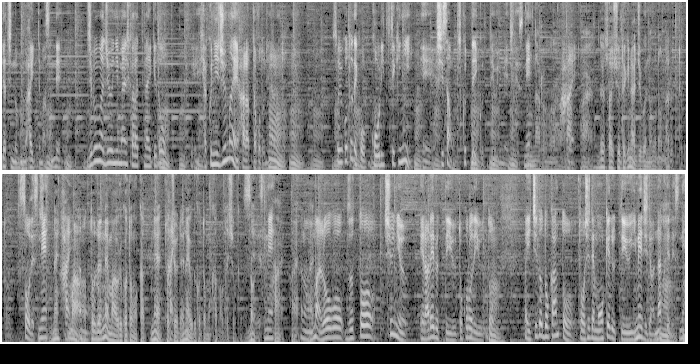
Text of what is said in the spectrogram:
家賃の分が入ってますんで、自分は12万円しか払ってないけど、えー、120万円払ったことになると、そういうことでこう効率的に、えー、資産を作っていくっていうイメージですね。なるほど、はい、はい、で最終的には自分のものになるってことそうですね。はい、まあ当然ね、まあ売ることもかね途中でね、売ることも可能でしょうけどね。そうですね。はい、あのまあ老後ずっと収入得られるっていうところで言うと。まあ、一度ドカンと投資で儲けるっていうイメージではなくてですね、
